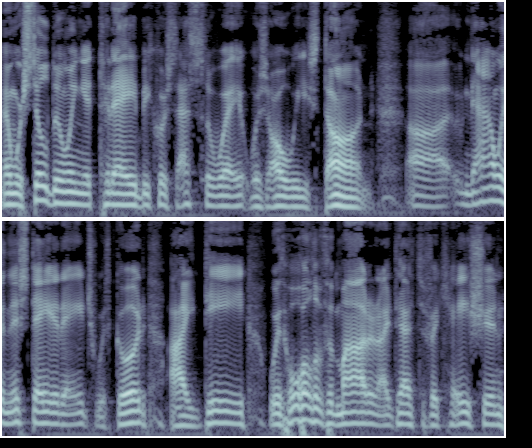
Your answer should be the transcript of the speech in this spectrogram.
and we're still doing it today because that's the way it was always done. Uh, now, in this day and age, with good ID, with all of the modern identification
